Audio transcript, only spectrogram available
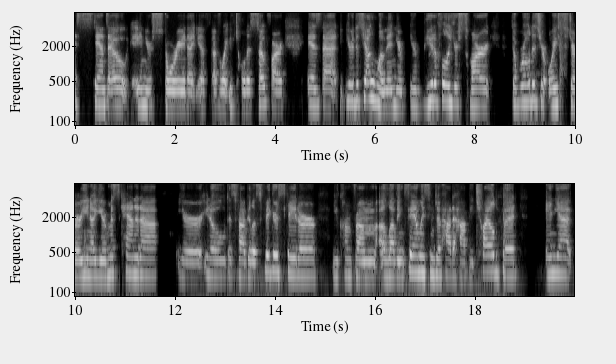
stands out in your story that of, of what you've told us so far is that you're this young woman. You're you're beautiful. You're smart. The world is your oyster. You know you're Miss Canada. You're you know this fabulous figure skater you come from a loving family, seem to have had a happy childhood, and yet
